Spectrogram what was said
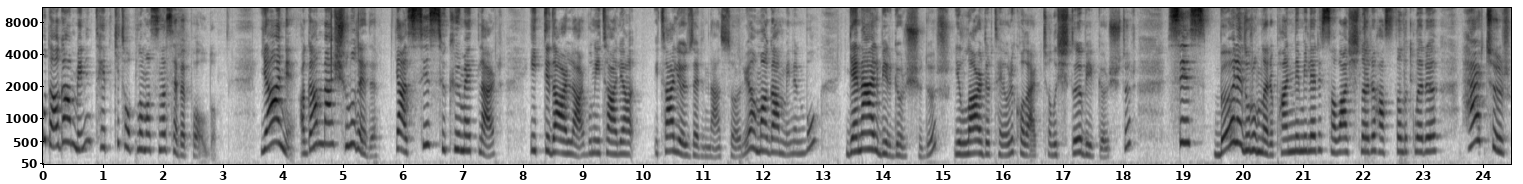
Bu da Agamben'in tepki toplamasına sebep oldu. Yani Agamben şunu dedi. Ya siz hükümetler, iktidarlar, bunu İtalya İtalya üzerinden söylüyor ama Agamben'in bu genel bir görüşüdür. Yıllardır teorik olarak çalıştığı bir görüştür. Siz böyle durumları, pandemileri, savaşları, hastalıkları, her tür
